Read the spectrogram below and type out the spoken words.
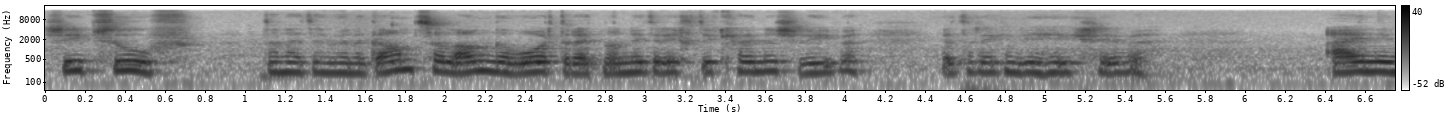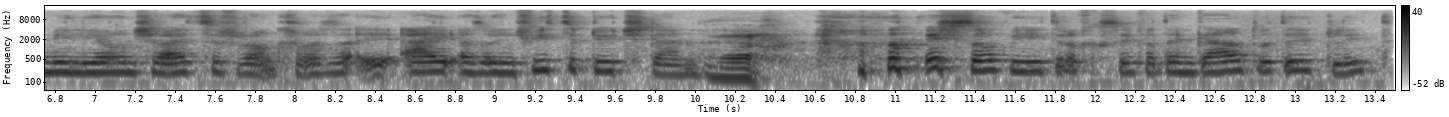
Schreib es auf. Dann hat er mir einen ganz langen Wort, er hat noch nicht richtig können schreiben, hat er irgendwie hingeschrieben, eine Million Schweizer Franken, also, ein- also in Schweizerdeutsch dann. ja, Ich war so beeindruckt von dem Geld, das dort liegt,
